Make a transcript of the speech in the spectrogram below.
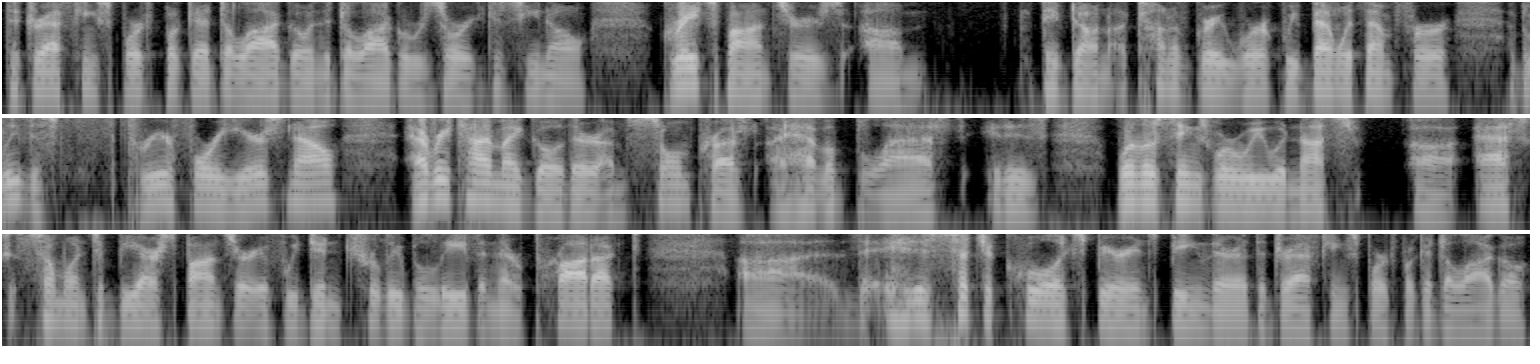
the DraftKings Sportsbook at del Lago and the del Lago Resort and Casino. Great sponsors. Um, they've done a ton of great work. We've been with them for, I believe, this three or four years now. Every time I go there, I'm so impressed. I have a blast. It is one of those things where we would not uh, ask someone to be our sponsor if we didn't truly believe in their product. Uh, it is such a cool experience being there at the DraftKings Sportsbook at del Lago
